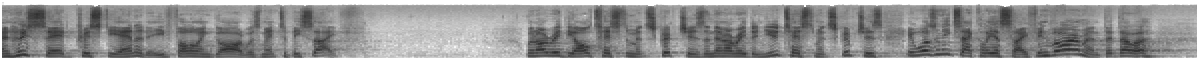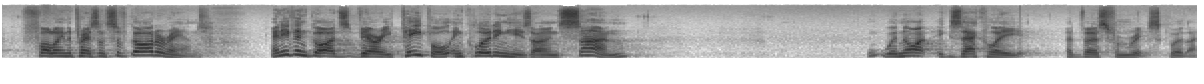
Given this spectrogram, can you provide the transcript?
And who said Christianity, following God, was meant to be safe? When I read the Old Testament scriptures and then I read the New Testament scriptures, it wasn't exactly a safe environment that they were following the presence of God around. And even God's very people, including his own son, were not exactly adverse from risk, were they?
